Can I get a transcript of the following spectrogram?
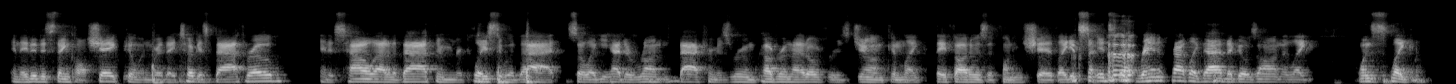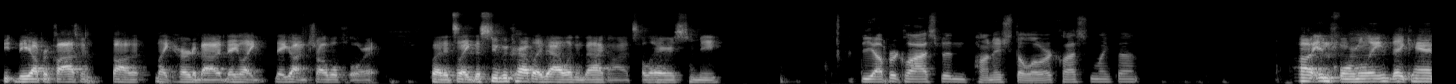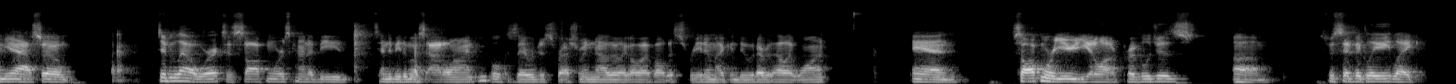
And they did this thing called shakoing where they took his bathrobe and his towel out of the bathroom and replaced it with that. So like he had to run back from his room, covering that over his junk, and like they thought it was a funny shit. Like it's it's random crap like that that goes on that like once like the upperclassmen thought like heard about it, they like they got in trouble for it. But it's like the stupid crap like that. Looking back on it, it's hilarious to me. The upperclassmen punish the lower classmen like that. Uh, informally, they can, yeah. So typically how it works is sophomores kind of be tend to be the most out of line people because they were just freshmen. Now they're like, oh, I have all this freedom. I can do whatever the hell I want. And sophomore year, you get a lot of privileges. Um, specifically, like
